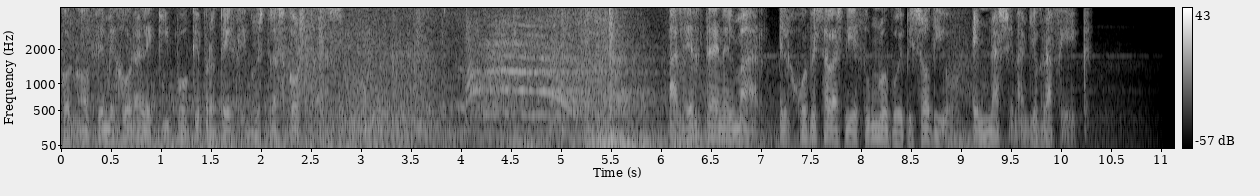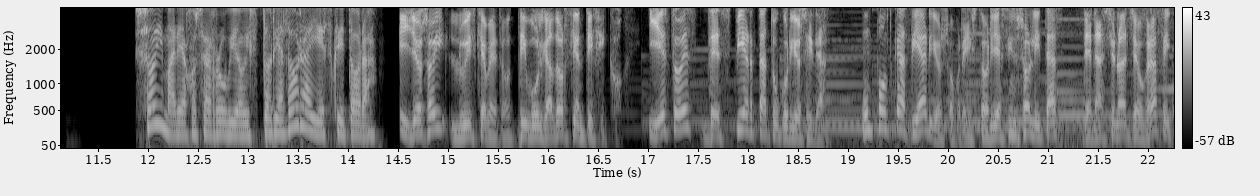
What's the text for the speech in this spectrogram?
Conoce mejor al equipo que protege nuestras costas. Alerta en el mar, el jueves a las 10 un nuevo episodio en National Geographic. Soy María José Rubio, historiadora y escritora. Y yo soy Luis Quevedo, divulgador científico. Y esto es Despierta tu curiosidad, un podcast diario sobre historias insólitas de National Geographic.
